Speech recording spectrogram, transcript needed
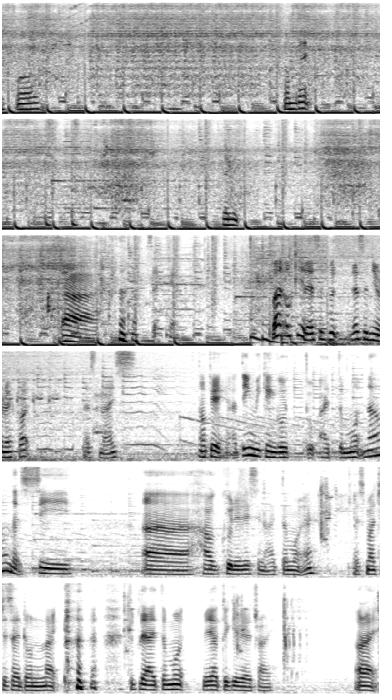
Fall. Come back. Let me. Ah, second. But okay, that's a good. That's a new record. That's nice. Okay, I think we can go to item mode now. Let's see uh, how good it is in item mode. Eh? As much as I don't like to play item mode, we have to give it a try. Alright.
